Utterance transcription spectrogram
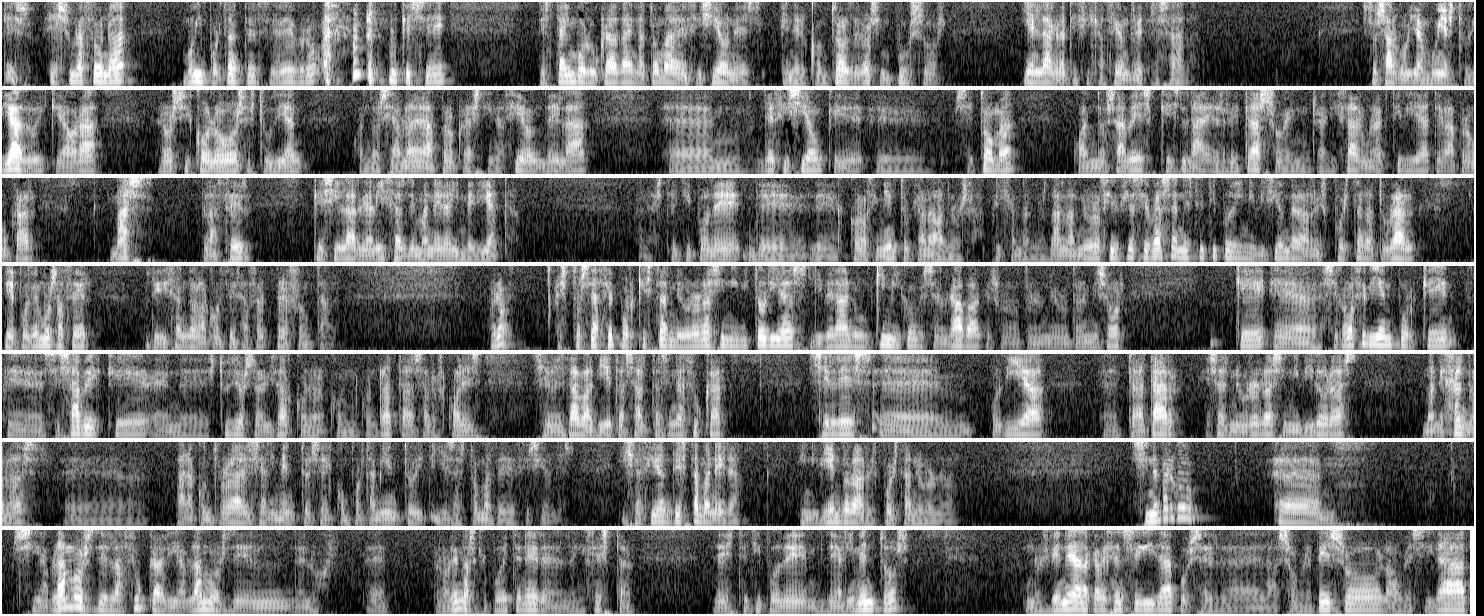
que es, una zona muy importante del cerebro que se está involucrada en la toma de decisiones, en el control de los impulsos y en la gratificación retrasada. Esto es algo ya muy estudiado y que ahora los psicólogos estudian cuando se habla de la procrastinación, de la eh, decisión que eh, se toma cuando sabes que el retraso en realizar una actividad te va a provocar más placer que si la realizas de manera inmediata. Este tipo de, conocimiento que ahora nos aplican, nos dan las neurociencias, se basa en este tipo de inhibición de la respuesta natural que podemos hacer utilizando la corteza prefrontal. Bueno, esto se hace porque estas neuronas inhibitorias liberan un químico, que es el GABA, que es otro neurotransmisor, que eh, se conoce bien porque eh, se sabe que en eh, estudios realizados con, ratas a los cuales se les daba dietas altas en azúcar, se les podía tratar esas neuronas inhibidoras manejándolas para controlar ese alimento, ese comportamiento y esas tomas de decisiones y se hacían de esta manera, inhibiendo la respuesta neuronal. Sin embargo, eh, si hablamos del azúcar y hablamos de los eh, problemas que puede tener la ingesta de este tipo de, alimentos, nos viene a la cabeza enseguida pues el, sobrepeso, la obesidad,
